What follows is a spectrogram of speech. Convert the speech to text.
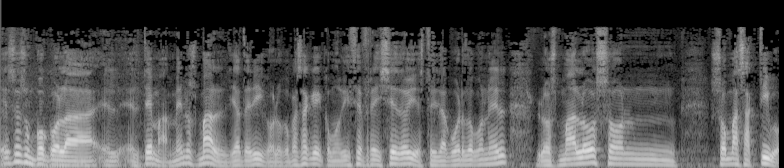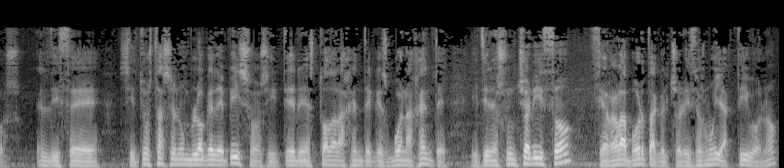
eso es un poco el, tema. Menos mal, ya te digo. Lo que pasa que, como dice Freixedo, y estoy de acuerdo con él, los malos son, son más activos. Él dice, si tú estás en un bloque de pisos y tienes toda la gente que es buena gente y tienes un chorizo, cierra la puerta, que el chorizo es muy activo, ¿no?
